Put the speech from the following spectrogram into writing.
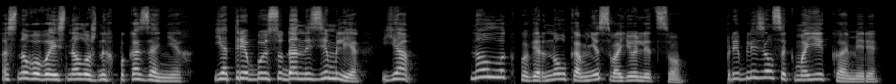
основываясь на ложных показаниях. Я требую суда на земле. Я...» Ноллок повернул ко мне свое лицо. Приблизился к моей камере,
